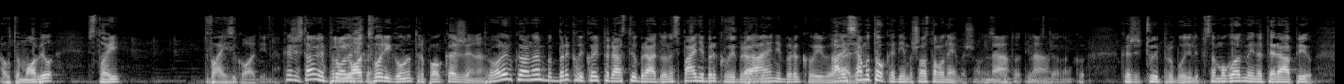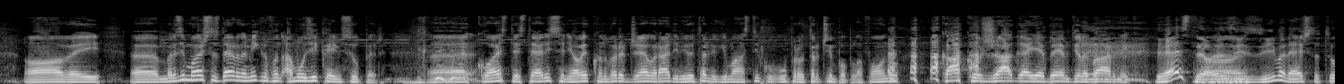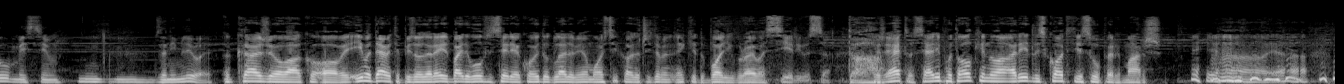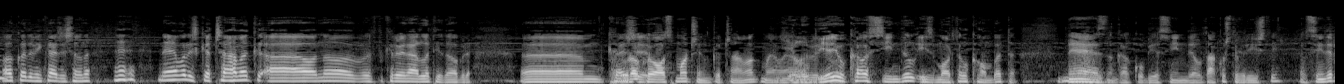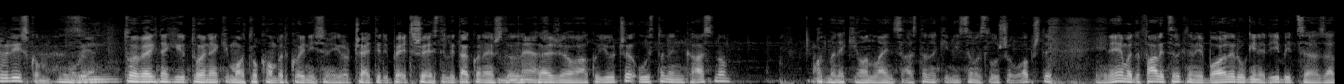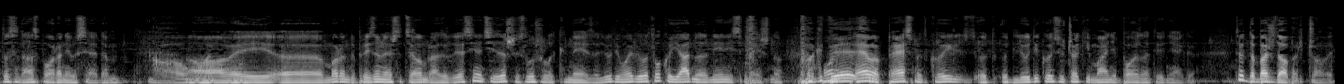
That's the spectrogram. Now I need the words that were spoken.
automobil stoji 20 godina. Kaže šta je prolevka? I otvori ga unutra pokaže na. Prolevka ona brkovi koji prerastaju bradu, ona spajanje brkovi bradu. Spajanje brkovi bradu. Ali samo to kad imaš, ostalo nemaš, ono da, samo to ti da. ostalo onako. Kaže čuj probudili, samo godme i na terapiju. Ove, e, mrzim ove što zderu na mikrofon, a muzika im super. E, koje ste sterisanje, ove Converge, evo radim jutarnju gimnastiku, upravo trčim po plafonu. Kako žaga je BM Lebarnik. Jeste, ove, ima nešto tu, mislim, zanimljivo je. Kaže ovako, ove, ima devet epizoda Raid by the Wolves serija koju dogledam, imam osjećaj kao da čitam neke od boljih brojeva Siriusa. Da. Kaže, eto, seriji po Tolkienu, a Ridley Scott je super, marš. ja, ja. Oko da mi kažeš ono, eh, ne voliš kačamak, a ono, krvenadla ti je dobro. Um, kaže, Dobro, je osmočen kačamak. Ma, jel ubijaju kao Sindel iz Mortal Kombata? Ne znam kako ubija Sindel, tako što vrišti. Jel Sindel vriskom To je, neki, to je neki Mortal Kombat koji nisam igrao 4, 5, 6 ili tako nešto. Ne, kaže ovako, juče ustanem kasno, odmah neki online sastanak i nisam vas slušao uopšte i nema da fali crknem i bojler ugine ribica zato sam danas poranio u sedam oh, Ove, ovaj, e, eh, moram da priznam nešto celom razredu ja sam inače izašao i slušala kneza ljudi moji bilo toliko jadno da nije ni smešno pa gde on peva pesme od, koji, od, od ljudi koji su čak i manje poznati od njega to je da baš dobar čovek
